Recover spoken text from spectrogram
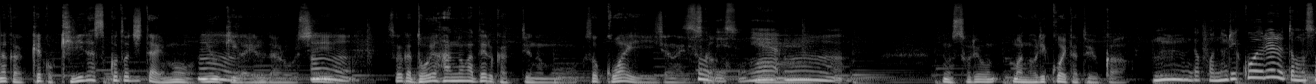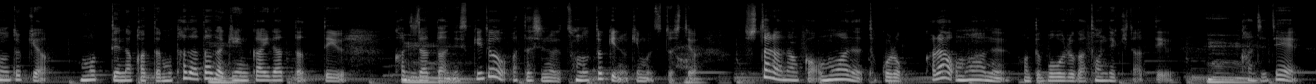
なんか結構切り出すこと自体も勇気がいるだろうし、うん、それがどういう反応が出るかっていうのもすごく怖いじゃないですか。そうですね、うん、でもそれをまあ乗り越えたというか、うん、だから乗り越えれるともその時は思ってなかった。もうただただ限界だったっていう感じだったんですけど、うん、私のその時の気持ちとしては、はい、そしたらなんか思わぬところから思わぬ本当ボールが飛んできたっていう感じで、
